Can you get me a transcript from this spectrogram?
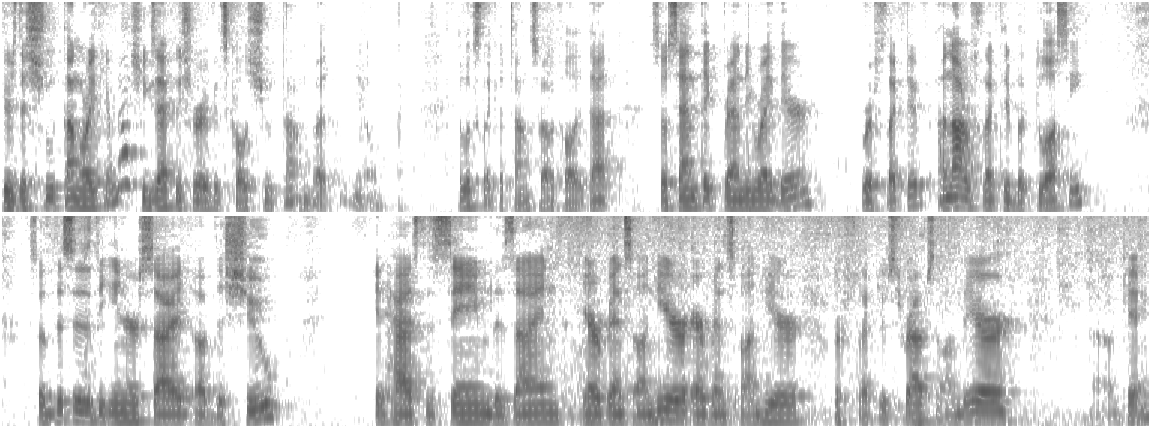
here's the shoe tongue right here. I'm not exactly sure if it's called shoe tongue, but you know, it looks like a tongue, so I'll call it that. So Santic branding right there, reflective, uh, not reflective, but glossy. So this is the inner side of the shoe. It has the same design, air vents on here, air vents on here, reflective straps on there. Okay,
